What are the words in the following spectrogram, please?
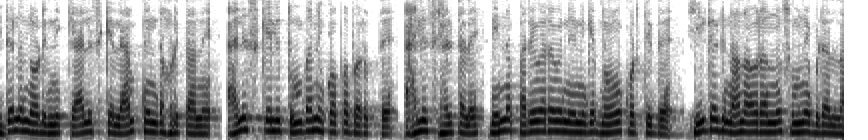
ಇದೆಲ್ಲ ನೋಡಿ ನಿಕ್ ಆಲಿಸ್ಗೆ ಲ್ಯಾಂಪ್ನಿಂದ ಹೊಡಿತಾನೆ. ಆಲಿಸ್ ಕೇಳಿ ತುಂಬಾನೇ ಕೋಪ ಬರುತ್ತೆ. ಆಲಿಸ್ ಹೇಳ್ತಾಳೆ, ನಿನ್ನ ಪರಿವಾರವೇ ನಿನಗೆ ನೋವು ಕೊಡ್ತಿದೆ. ಹೀಗಾಗಿ ನಾನು ಅವರನ್ನು ಸುಮ್ಮನೆ ಬಿಡಲ್ಲ.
